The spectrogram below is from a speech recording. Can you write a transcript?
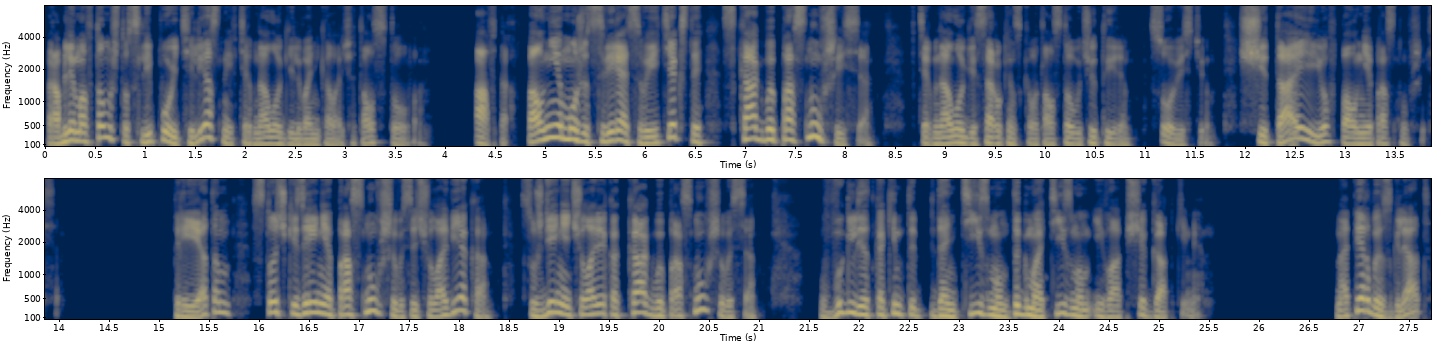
Проблема в том, что слепой телесный в терминологии Льва Николаевича Толстого автор вполне может сверять свои тексты с как бы проснувшейся терминологии Сорокинского Толстого 4 совестью, считая ее вполне проснувшейся. При этом, с точки зрения проснувшегося человека, суждение человека как бы проснувшегося выглядит каким-то педантизмом, догматизмом и вообще гадкими. На первый взгляд,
